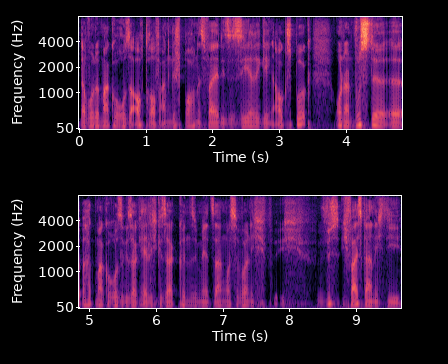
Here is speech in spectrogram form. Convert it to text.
Da wurde Marco Rose auch drauf angesprochen. Es war ja diese Serie gegen Augsburg. Und dann wusste, äh, hat Marco Rose gesagt, ehrlich gesagt, können Sie mir jetzt sagen, was Sie wollen. Ich, ich, ich weiß gar nicht die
